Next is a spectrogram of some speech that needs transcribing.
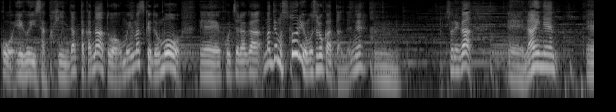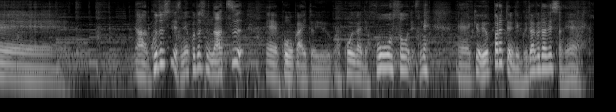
こうえぐい作品だったかなとは思いますけども、えー、こちらがまあでもストーリー面白かったんでね、うん、それが、えー、来年、えあ今年ですね今年の夏、えー、公開という公開で放送ですね、えー、今日酔っ払ってるんでグダグダでしたね。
